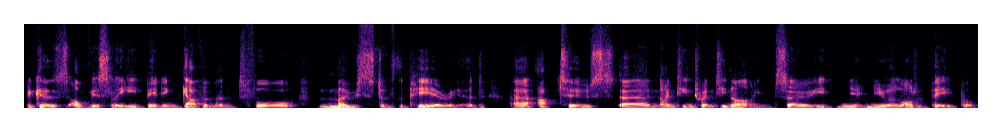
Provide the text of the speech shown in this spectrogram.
because obviously he'd been in government for most of the period uh, up to uh, 1929. So he kn- knew a lot of people.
